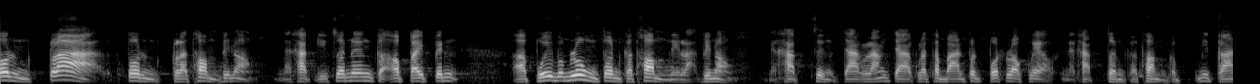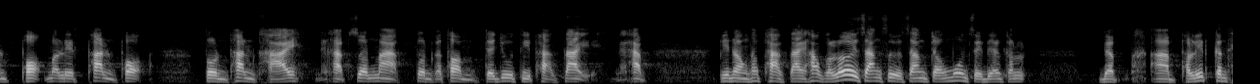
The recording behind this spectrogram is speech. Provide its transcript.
ต้นกล้าต้นกระท่อมพี่น้องนะครับ อีกส่วนหนึ่งก็เอาไปเป็นปุ๋ยบำรุงต้นกระท่อมนี่แหละพี่น้องนะครับ ซึ่งจากหลังจากรัฐบาลเพิ่นปลดล็อกแล้วนะครับต้นกระท่อมก็มีการเพาะเมล็ดพันธุ์เพาะต้นพันธุ์ขายนะครับ ส่วนมากต้นกระท่อมจะอยู่ที่ภาคใต้นะครับ พี่น้องทั้งภาคใต้เฮาก็เลยสั่งซื้อสั่งจองมูลเสียเดือนกัน แบบผลิตกันแท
